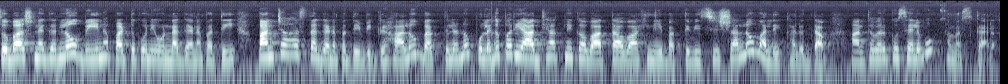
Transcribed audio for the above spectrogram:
సుభాష్ నగర్లో వీణ పట్టుకుని ఉన్న గణపతి పంచహస్త గణపతి విగ్రహాలు భక్తులను పులదుపరి ఆధ్యాత్మిక వార్తావాహిని భక్తి విశేషాల్లో మళ్ళీ కలుద్దాం. అంతవరకు సెలవు నమస్కారం.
